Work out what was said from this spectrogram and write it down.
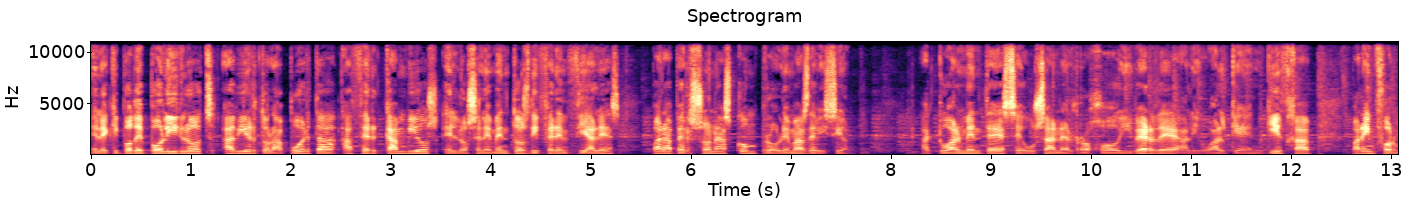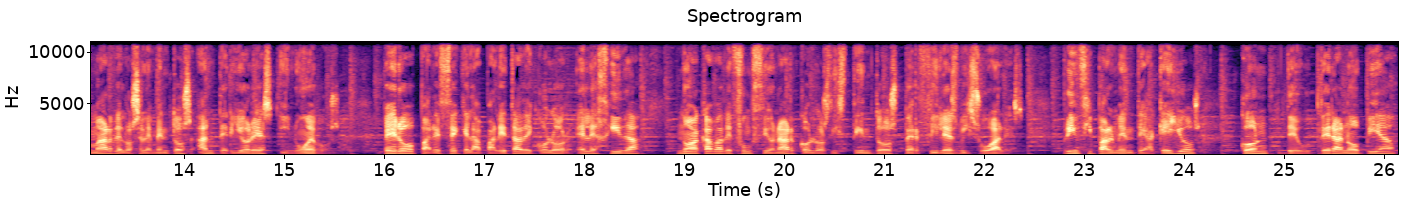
El equipo de Polyglots ha abierto la puerta a hacer cambios en los elementos diferenciales para personas con problemas de visión. Actualmente se usan el rojo y verde, al igual que en GitHub, para informar de los elementos anteriores y nuevos, pero parece que la paleta de color elegida no acaba de funcionar con los distintos perfiles visuales, principalmente aquellos con deuteranopia,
